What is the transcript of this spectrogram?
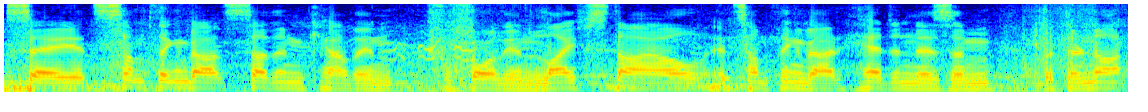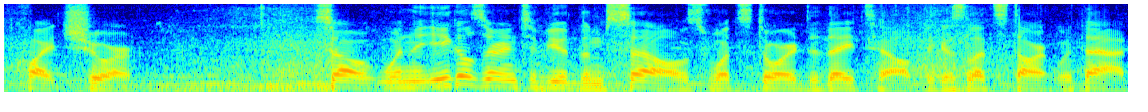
say it's something about Southern Californian lifestyle, it's something about hedonism, but they're not quite sure. So when the Eagles are interviewed themselves, what story do they tell? Because let's start with that.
